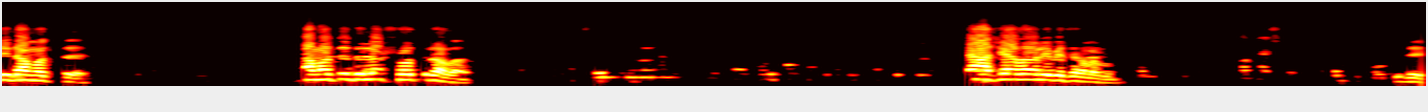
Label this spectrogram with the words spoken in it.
জি, দাম হচ্ছে। দাম হচ্ছে দুই লাখ সত্তর হাজার। আশি হাজার হলে বেঁচে ফেলাবো। জি।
